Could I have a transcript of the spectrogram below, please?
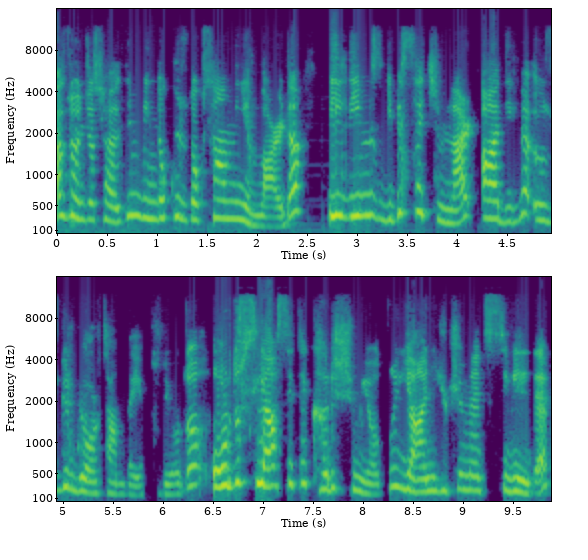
az önce söylediğim 1990'lı yıllarda bildiğimiz gibi seçimler adil ve özgür bir ortamda yapılıyordu. Ordu siyasete karışmıyordu. Yani hükümet sivilde.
